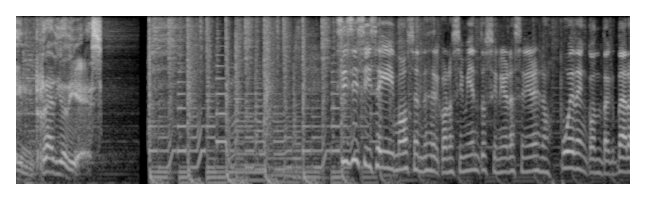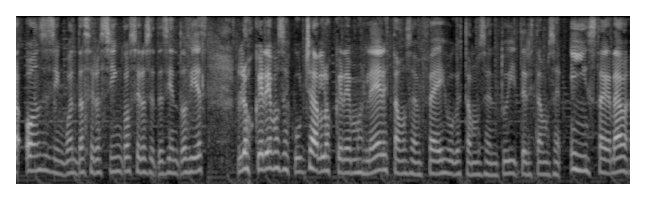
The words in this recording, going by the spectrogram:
en Radio 10. Sí, sí, sí, seguimos en Desde el Conocimiento. Señoras, señores, nos pueden contactar 11 50 05 0710. Los queremos escuchar, los queremos leer. Estamos en Facebook, estamos en Twitter, estamos en Instagram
